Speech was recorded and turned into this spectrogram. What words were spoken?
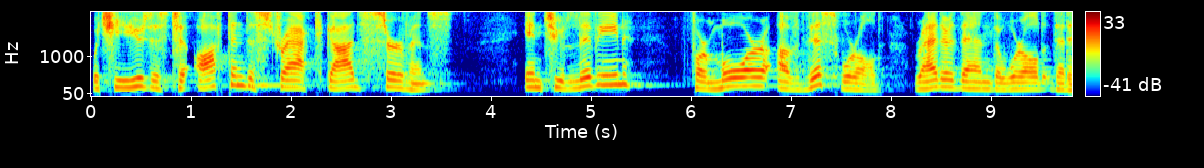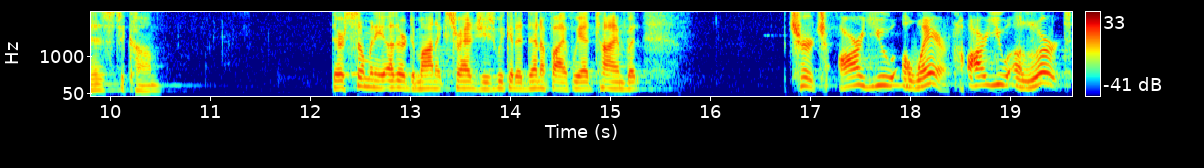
which he uses to often distract God's servants into living for more of this world rather than the world that is to come. There are so many other demonic strategies we could identify if we had time, but church, are you aware? Are you alert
